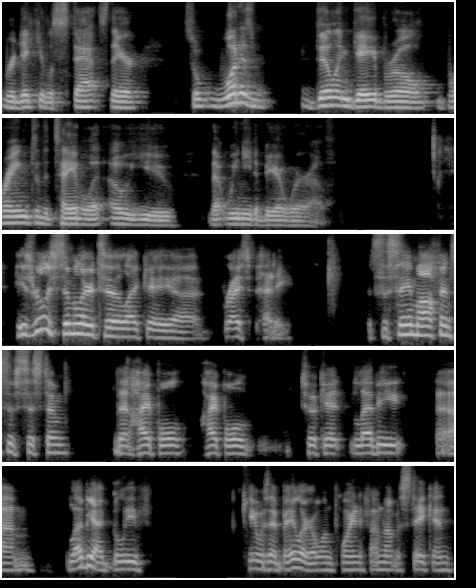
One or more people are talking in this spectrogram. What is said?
ridiculous stats there. So, what does Dillon Gabriel bring to the table at OU that we need to be aware of? He's really similar to like a uh, Bryce Petty. It's the same offensive system that Heupel Heupel took it. Lebby um, Lebby, I believe, Kate was at Baylor at one point, if I'm not mistaken,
